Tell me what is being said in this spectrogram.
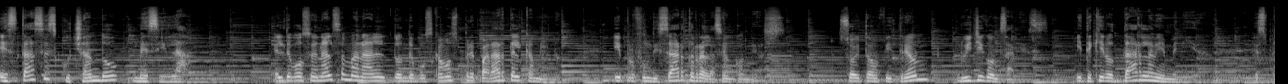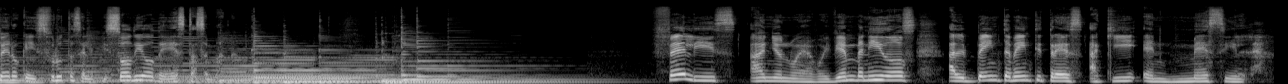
Estás escuchando Mesilá, el devocional semanal donde buscamos prepararte el camino y profundizar tu relación con Dios. Soy tu anfitrión, Luigi González, y te quiero dar la bienvenida. Espero que disfrutes el episodio de esta semana. Feliz año nuevo y bienvenidos al 2023 aquí en Mesila.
